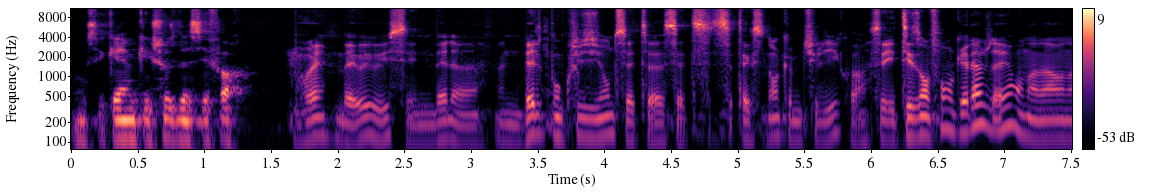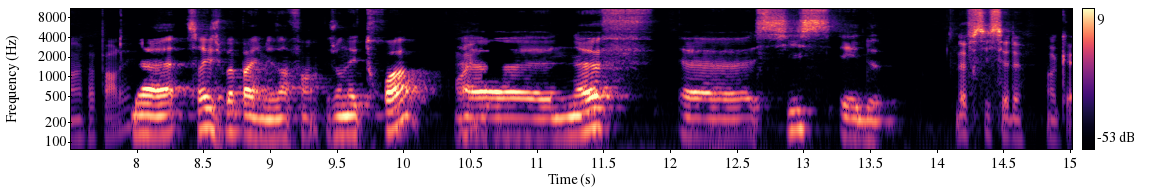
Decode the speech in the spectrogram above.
Donc c'est quand même quelque chose d'assez fort. Ouais, bah oui, oui, c'est une belle, euh, une belle conclusion de cette, cette, cet accident, comme tu le dis. Quoi. Tes enfants ont quel âge d'ailleurs? On n'en a pas parlé? Bah, C'est vrai que je n'ai pas parlé de mes enfants. J'en ai trois, euh, 9, euh, 6 et 2. 9, 6 et 2, ok.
